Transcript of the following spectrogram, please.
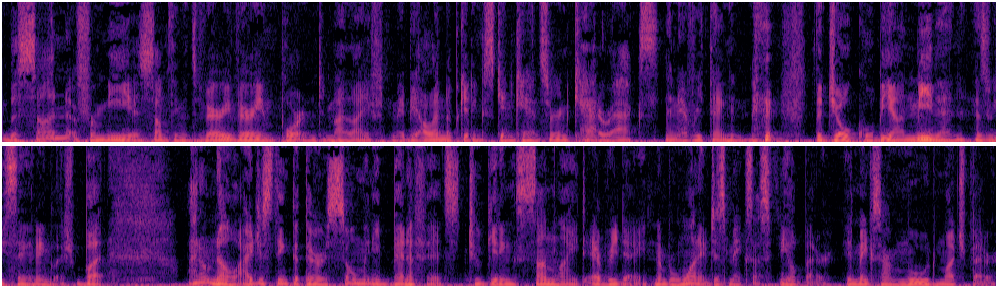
the sun for me is something that's very, very important in my life. Maybe I'll end up getting skin cancer and cataracts and everything. And the joke will be on me then, as we say in English. But I don't know. I just think that there are so many benefits to getting sunlight every day. Number one, it just makes us feel better. It makes our mood much better.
